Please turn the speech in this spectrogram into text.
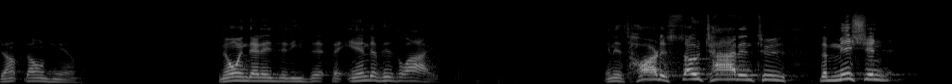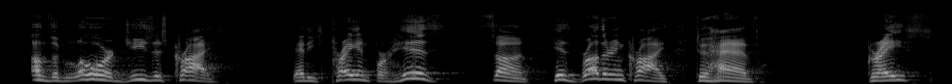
dumped on him, knowing that he's at the end of his life. And his heart is so tied into the mission of the Lord Jesus Christ that he's praying for his son, his brother in Christ, to have grace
